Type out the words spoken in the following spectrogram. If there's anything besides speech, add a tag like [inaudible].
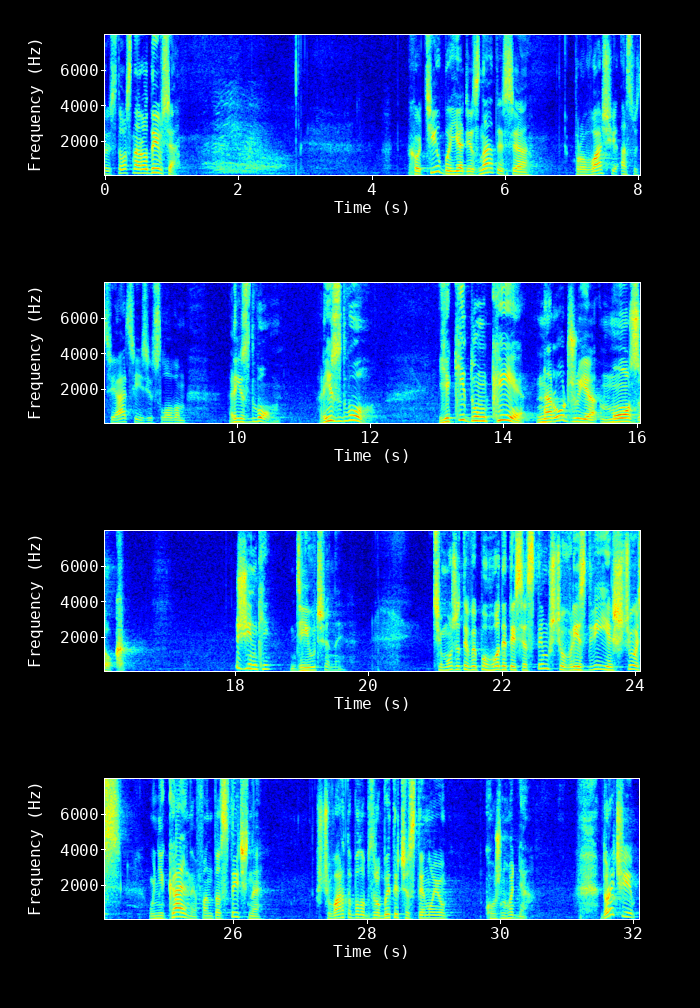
Христос народився. Хотів би я дізнатися про ваші асоціації зі словом Різдвом. Різдво. Які думки народжує мозок жінки, дівчини? Чи можете ви погодитися з тим, що в Різдві є щось унікальне, фантастичне, що варто було б зробити частиною кожного дня? До речі,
